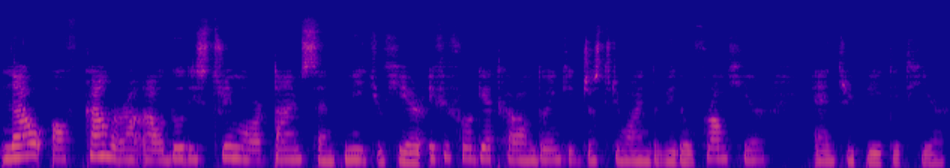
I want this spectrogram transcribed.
now off camera I'll do this three more times and meet you here. If you forget how I'm doing it, just rewind the video from here and repeat it here.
